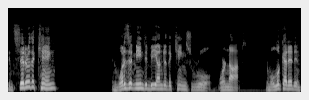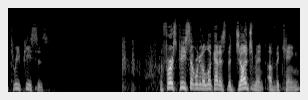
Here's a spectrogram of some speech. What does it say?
Consider the king, and what does it mean to be under the king's rule or not? And we'll look at it in three pieces. The first piece that we're going to look at is the judgment of the king.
